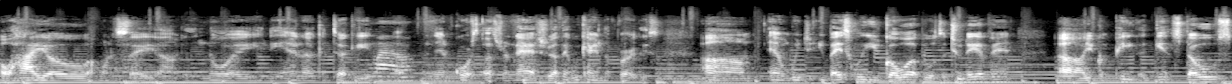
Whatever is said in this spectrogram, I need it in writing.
Ohio. I want to say uh, Illinois, Indiana, Kentucky, Wow. and then of course us from Nashville. I think we came the furthest. Um, and we you basically you go up. It was a two day event. Uh, you compete against those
